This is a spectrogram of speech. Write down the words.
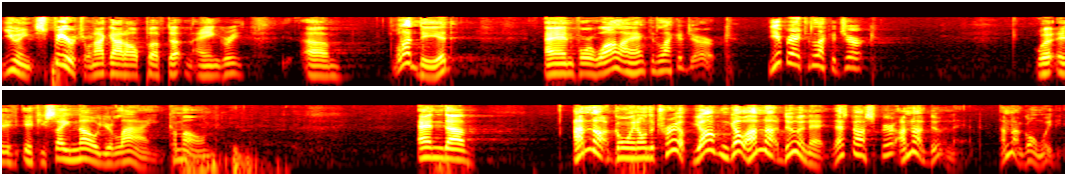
you ain't spiritual. And I got all puffed up and angry. Um, well, I did. And for a while, I acted like a jerk. You ever acted like a jerk? Well, if, if you say no, you're lying. Come on. And uh, I'm not going on the trip. Y'all can go. I'm not doing that. That's not spirit. I'm not doing that. I'm not going with you.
